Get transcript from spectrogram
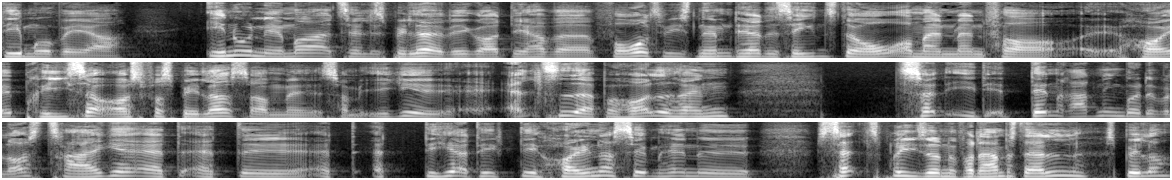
Det må være endnu nemmere at tælle spillere. Jeg ved godt, det har været forholdsvis nemt her det seneste år, og man, man får øh, høje priser også for spillere, som, øh, som ikke altid er på holdet herinde. Så i den retning må det vel også trække, at, at, øh, at, at det her det, det højner simpelthen øh, salgspriserne for nærmest alle spillere?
